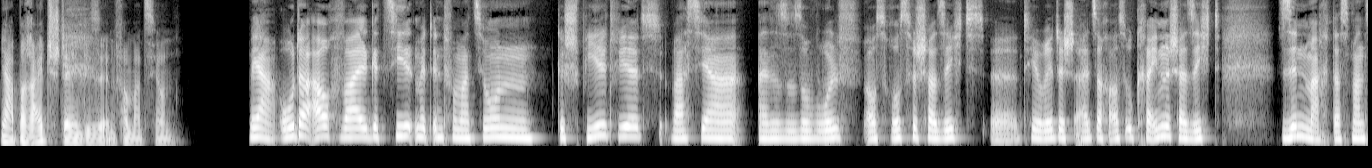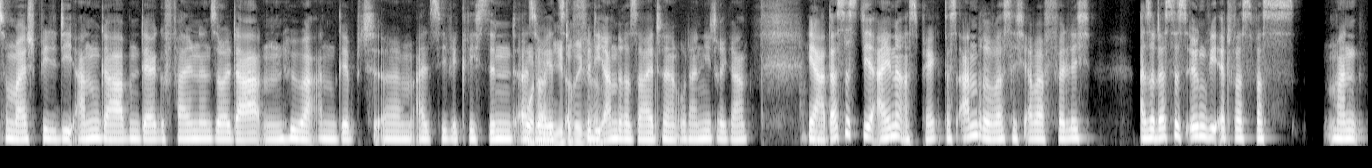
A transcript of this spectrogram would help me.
ja bereitstellen, diese Informationen. Ja, oder auch, weil gezielt mit Informationen gespielt wird, was ja also sowohl aus russischer Sicht äh, theoretisch als auch aus ukrainischer Sicht Sinn macht, dass man zum Beispiel die Angaben der gefallenen Soldaten höher angibt, ähm, als sie wirklich sind. Also oder jetzt niedriger. auch für die andere Seite oder niedriger. Ja, das ist der eine Aspekt. Das andere, was ich aber völlig, also das ist irgendwie etwas, was man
